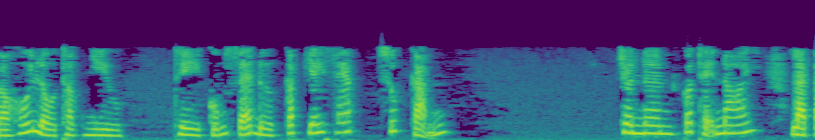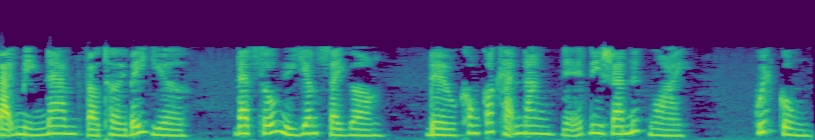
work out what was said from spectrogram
và hối lộ thật nhiều thì cũng sẽ được cấp giấy phép xuất cảnh. Cho nên có thể nói là tại miền Nam vào thời bấy giờ, đa số người dân Sài Gòn đều không có khả năng để đi ra nước ngoài. Cuối cùng,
